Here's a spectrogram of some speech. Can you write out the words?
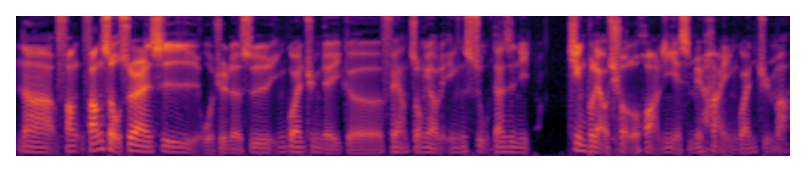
那防防守虽然是我觉得是赢冠军的一个非常重要的因素，但是你进不了球的话，你也是没办法赢冠军嘛。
